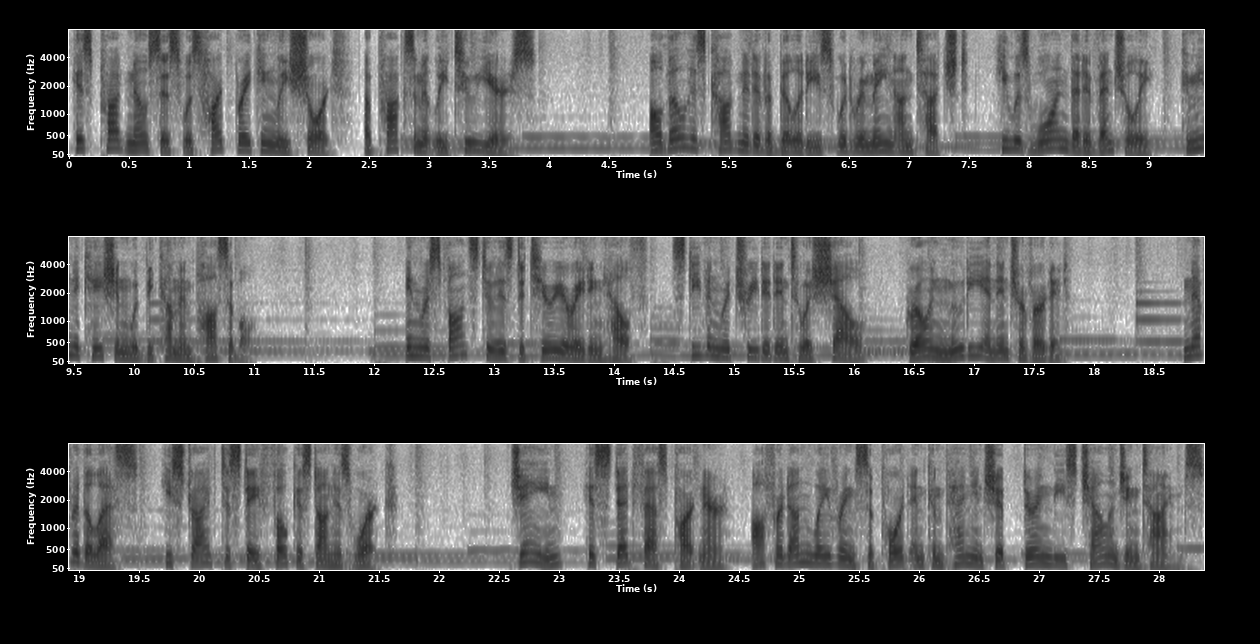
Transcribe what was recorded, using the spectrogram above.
His prognosis was heartbreakingly short, approximately two years. Although his cognitive abilities would remain untouched, he was warned that eventually, communication would become impossible. In response to his deteriorating health, Stephen retreated into a shell, growing moody and introverted. Nevertheless, he strived to stay focused on his work. Jane, his steadfast partner, offered unwavering support and companionship during these challenging times.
